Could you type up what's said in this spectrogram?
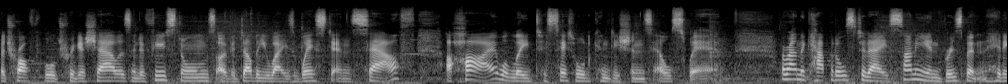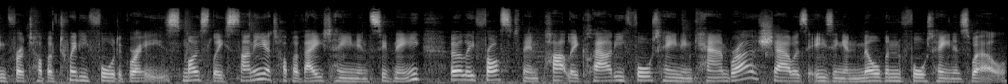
A trough will trigger showers and a few storms over WA's west and south. A high will lead to settled conditions elsewhere. Around the capitals today, sunny in Brisbane, heading for a top of 24 degrees. Mostly sunny, a top of 18 in Sydney. Early frost, then partly cloudy, 14 in Canberra. Showers easing in Melbourne, 14 as well.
